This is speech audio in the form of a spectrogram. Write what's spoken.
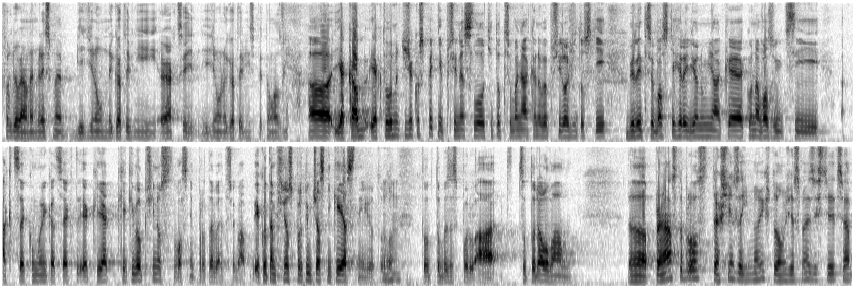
fakt dobrá. Neměli jsme jedinou negativní reakci, jedinou negativní zpětnou vazbu. Uh, jaká, jak to hodnotíš jako zpětně? Přineslo ti to třeba nějaké nové příležitosti? Byly třeba z těch regionů nějaké jako navazující akce, komunikace, jak, jak, jak, jaký byl přínos vlastně pro tebe třeba? Jako ten přínos pro ty účastníky je jasný, že? To, mm-hmm. to, to bez zesporu. A co to dalo vám? Eh, pro nás to bylo strašně zajímavé v tom, že jsme zjistili třeba,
